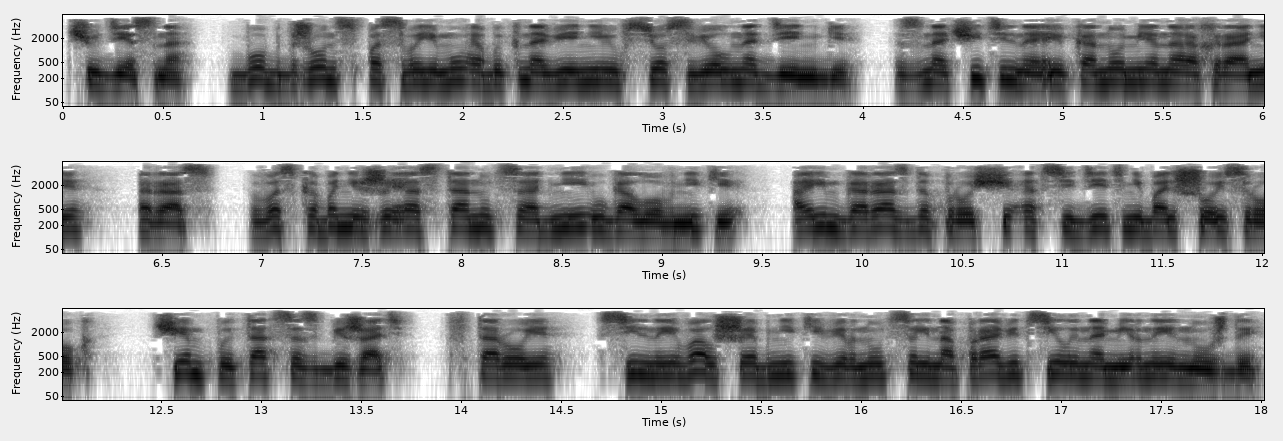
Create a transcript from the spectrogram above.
Чудесно. Боб Джонс по своему обыкновению все свел на деньги. Значительная экономия на охране – Раз, в Аскабане же останутся одни уголовники, а им гораздо проще отсидеть небольшой срок, чем пытаться сбежать. Второе, сильные волшебники вернутся и направят силы на мирные нужды,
